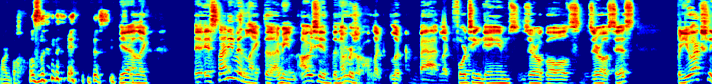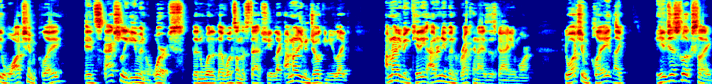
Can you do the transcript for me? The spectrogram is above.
more goals than. Yeah, like it's not even like the. I mean, obviously the numbers are like look bad. Like 14 games, zero goals, zero assists. But you actually watch him play, it's actually even worse than what than what's on the stat sheet. Like I'm not even joking you. Like I'm not even kidding. I don't even recognize this guy anymore. You watch him play, like he just looks like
